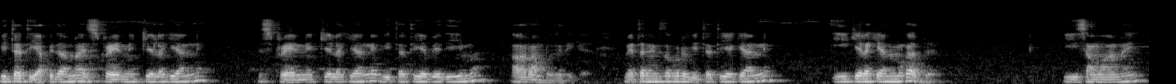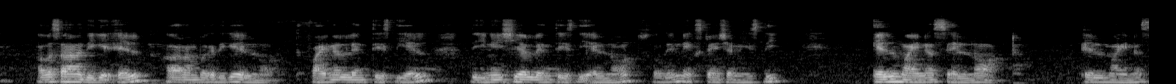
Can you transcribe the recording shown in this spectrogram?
විතතිය අපි දන්නවා ස්ට්‍රේන් එක කියලා කියන්නේ ස්ට්‍රේන් එක කියලා කියන්නේ විතතිය බෙදීම ආරම්භක දිග. මෙතන එතකොට විතතිය කියන්නේ E කියලා කියන්නේ මොකද්ද? E සමානයි අවසාන දිග L ආරම්භක දිග L naught. The final length is the L, the initial length is the L naught. So then extension is the L minus L naught. L minus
